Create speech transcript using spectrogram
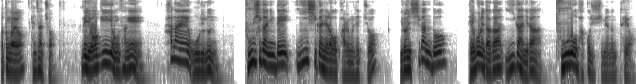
어떤가요? 괜찮죠? 근데 여기 영상에 하나의 오류는 2시간인데 2시간이라고 발음을 했죠. 이런 시간도 대본에다가 2가 아니라 2로 바꿔주시면 돼요.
